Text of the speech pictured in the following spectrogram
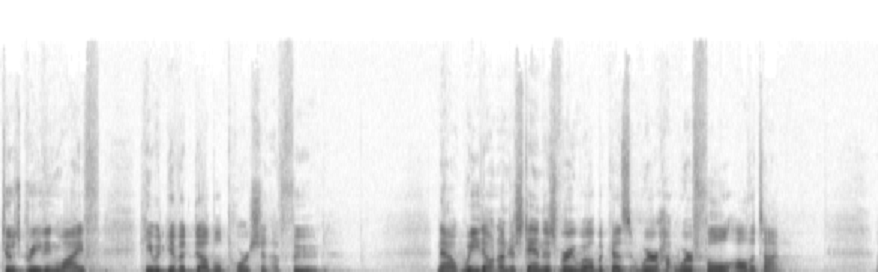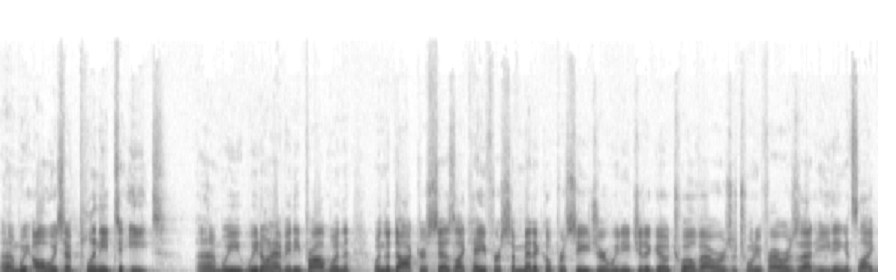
To his grieving wife, he would give a double portion of food. Now, we don't understand this very well because we're, we're full all the time. Um, we always have plenty to eat. Um, we, we don't have any problem when the, when the doctor says, like, hey, for some medical procedure, we need you to go 12 hours or 24 hours without eating. It's like,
